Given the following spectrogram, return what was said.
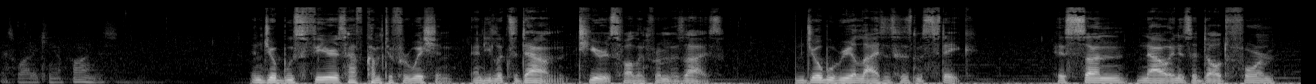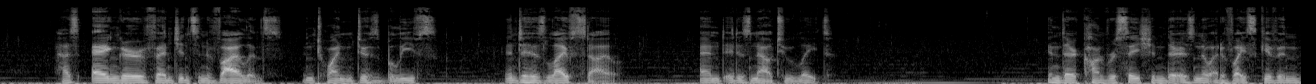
That's why they can't find us. And Jobu's fears have come to fruition, and he looks down, tears falling from his eyes. Jobu realizes his mistake. His son, now in his adult form, has anger, vengeance, and violence entwined into his beliefs, into his lifestyle, and it is now too late. In their conversation, there is no advice given,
